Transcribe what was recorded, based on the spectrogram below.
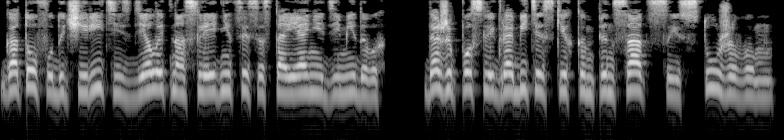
Готов удочерить и сделать наследницей состояние Демидовых. Даже после грабительских компенсаций Стужевым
